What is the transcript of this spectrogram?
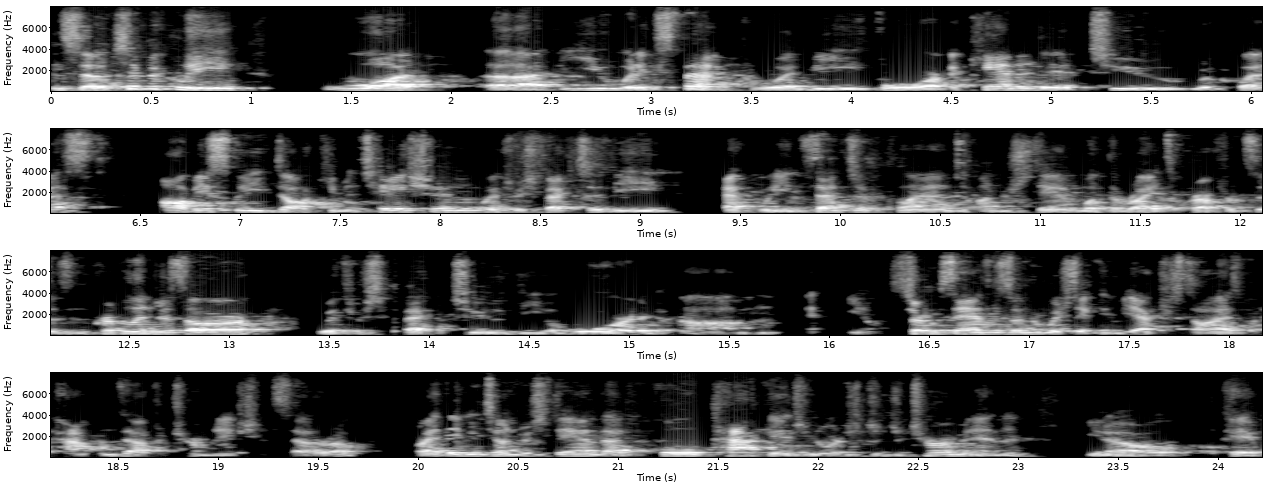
And so typically what uh, you would expect would be for a candidate to request obviously documentation with respect to the equity incentive plan to understand what the rights, preferences, and privileges are with respect to the award, um, you know, circumstances under which they can be exercised, what happens after termination, et cetera. Right? They need to understand that full package in order to determine, you know, okay,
